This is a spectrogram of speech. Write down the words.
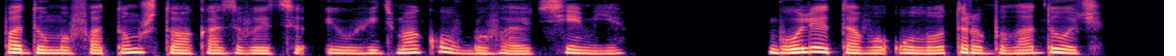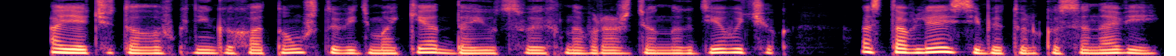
подумав о том, что, оказывается, и у ведьмаков бывают семьи. Более того, у Лотера была дочь, а я читала в книгах о том, что ведьмаки отдают своих новорожденных девочек, оставляя себе только сыновей.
